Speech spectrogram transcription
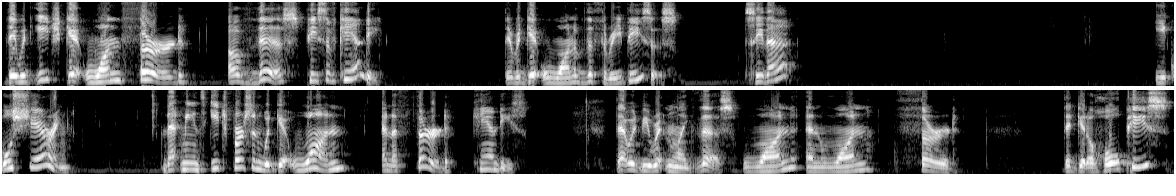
they would each get one third of this piece of candy. They would get one of the three pieces. See that? Equal sharing. That means each person would get one and a third candies. That would be written like this one and one third. They'd get a whole piece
